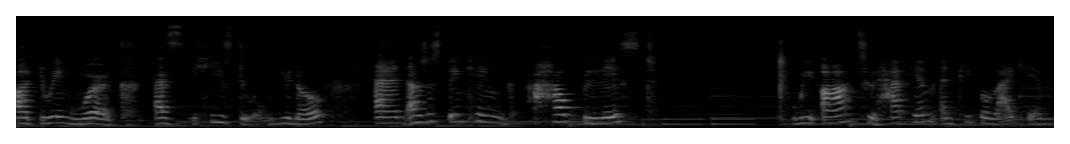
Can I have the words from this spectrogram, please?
are doing work as he's doing you know? And i was just thinking how blessed we are to have him and people like him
